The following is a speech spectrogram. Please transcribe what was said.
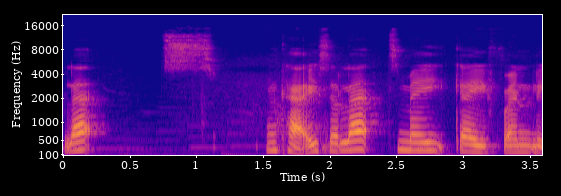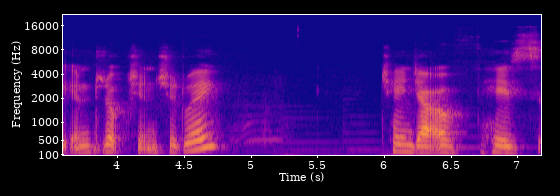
Let's, okay, so let's make a friendly introduction, should we? Change out of his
